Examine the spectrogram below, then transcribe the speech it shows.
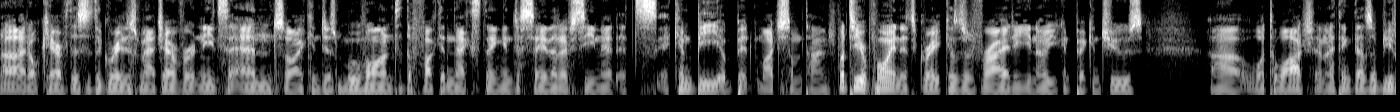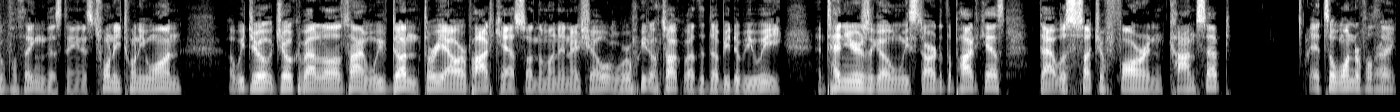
uh, I don't care if this is the greatest match ever. It needs to end so I can just move on to the fucking next thing and just say that I've seen it. It's it can be a bit much sometimes. But to your point, it's great because there's variety. You know, you can pick and choose uh, what to watch, and I think that's a beautiful thing. This day, it's 2021. Uh, we joke joke about it all the time. We've done three hour podcasts on the Monday Night Show where we don't talk about the WWE. And ten years ago, when we started the podcast, that was such a foreign concept. It's a wonderful Right. thing.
